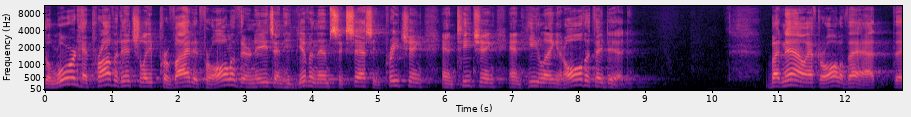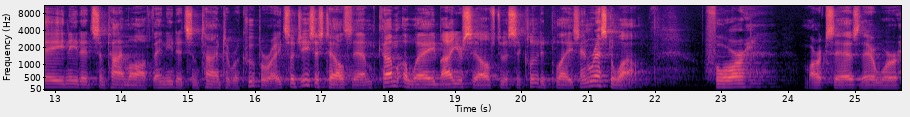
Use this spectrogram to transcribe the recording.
The Lord had providentially provided for all of their needs, and He'd given them success in preaching and teaching and healing and all that they did. But now, after all of that, they needed some time off. They needed some time to recuperate. So Jesus tells them, Come away by yourselves to a secluded place and rest a while. For Mark says there were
